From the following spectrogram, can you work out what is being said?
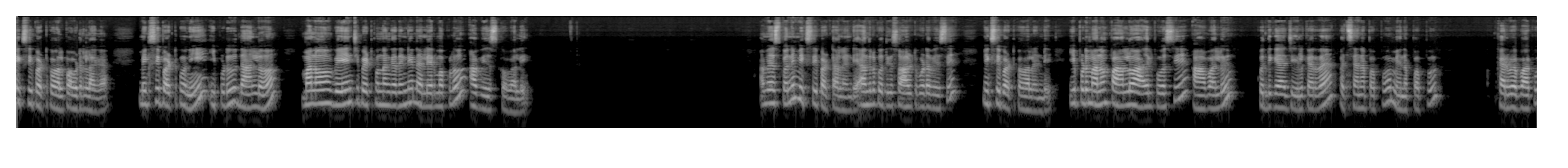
మిక్సీ పట్టుకోవాలి పౌడర్ లాగా. మిక్సీ పట్టుకొని ఇప్పుడు దానిలో మనం వేయించి పెట్టుకున్నాం కదండి నల్లేరు మొక్కలు అవి వేసుకోవాలి అవి వేసుకొని మిక్సీ పట్టాలండి. అందులో కొద్దిగా సాల్ట్ కూడా వేసి మిక్సీ పట్టుకోవాలండి. ఇప్పుడు మనం పాన్లో ఆయిల్ పోసి ఆవాలు కొద్దిగా జీలకర్ర పచ్చిశనగపప్పు మినపప్పు కరివేపాకు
